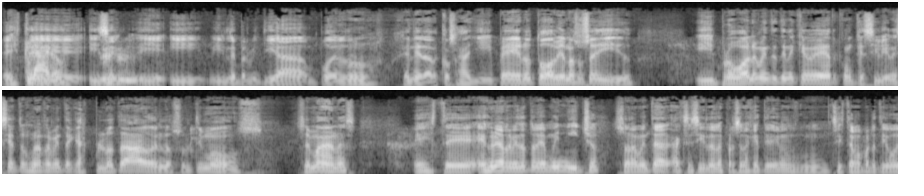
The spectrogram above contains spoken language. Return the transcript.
este, y, le permitía poder generar cosas allí, pero todavía no ha sucedido. Y probablemente tiene que ver con que si bien es cierto es una herramienta que ha explotado en las últimas semanas, este, es una herramienta todavía muy nicho, solamente accesible a las personas que tienen un sistema operativo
